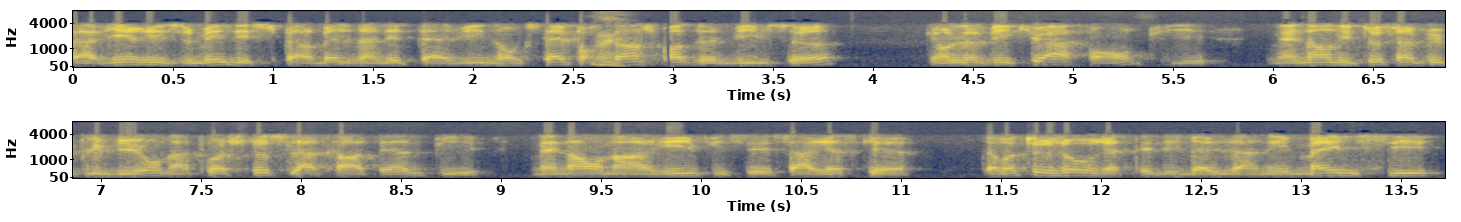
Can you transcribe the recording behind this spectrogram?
ça vient résumer des super belles années de ta vie. Donc c'est important, je pense, de vivre ça. Puis on l'a vécu à fond, puis maintenant on est tous un peu plus vieux, on approche tous la trentaine, puis Maintenant, on en rit, puis ça reste que ça va toujours rester des belles années, même si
